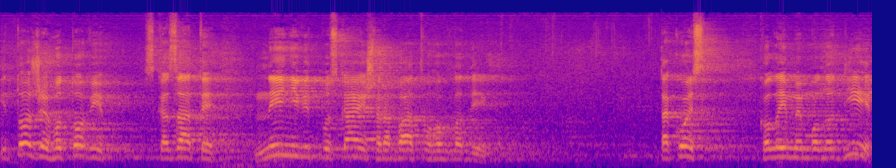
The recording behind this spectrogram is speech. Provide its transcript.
І теж готові сказати, нині відпускаєш раба Твого владику. Так ось, коли ми молоді,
